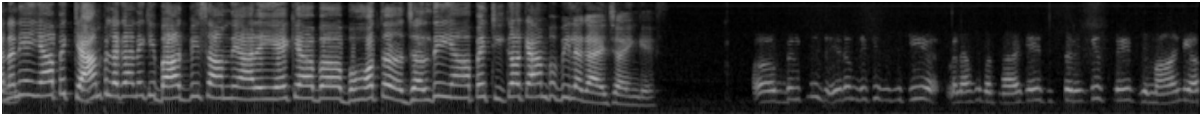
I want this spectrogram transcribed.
अनन्या यहाँ पे कैंप लगाने की बात भी सामने आ रही है कि अब बहुत जल्दी यहाँ पे टीका कैंप भी लगाए जाएँगे। बिल्कुल एरम देखिए जैसे कि मैंने आपको बताया कि जिस तरीके से डिमांड या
